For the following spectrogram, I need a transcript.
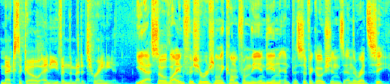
Mexico, and even the Mediterranean. Yeah, so lionfish originally come from the Indian and Pacific Oceans and the Red Sea.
